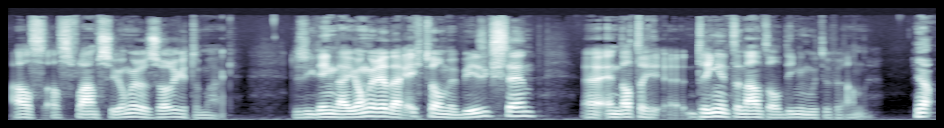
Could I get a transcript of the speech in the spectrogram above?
als, als Vlaamse jongeren zorgen te maken. Dus ik denk dat jongeren daar echt wel mee bezig zijn uh, en dat er dringend een aantal dingen moeten veranderen. Ja,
